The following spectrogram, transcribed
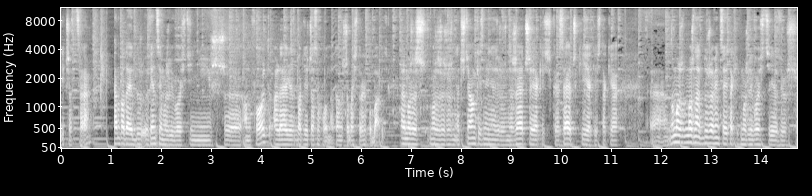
i przez C. Canva daje więcej możliwości niż e, Unfold, ale jest bardziej czasochłonna, tam trzeba się trochę pobawić. Ale możesz, możesz różne czcionki zmieniać, różne rzeczy, jakieś kreseczki, jakieś takie... No mo można dużo więcej takich możliwości jest już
